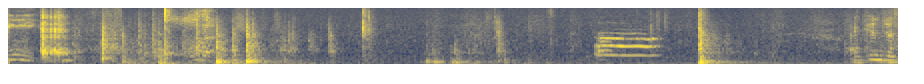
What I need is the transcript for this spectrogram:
I can just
